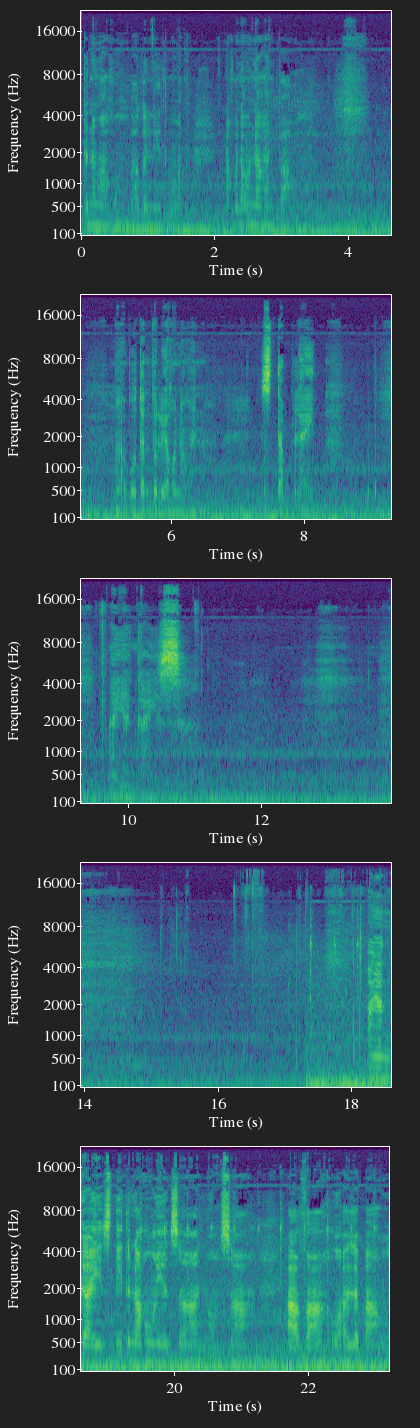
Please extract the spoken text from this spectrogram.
Ito na nga ako. Bagal na ito mga Naku, naunahan pa ako. Naabutan tuloy ako ng ano, stoplight. Ayan guys. Ayan guys, dito na ako ngayon sa ano sa Ava o Alabang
